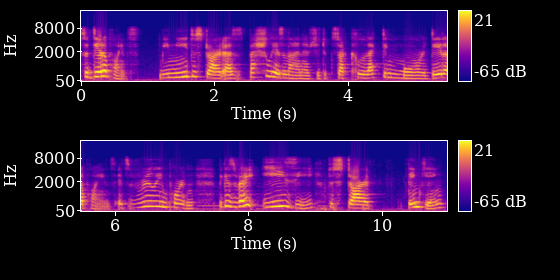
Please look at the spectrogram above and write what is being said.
So, data points. We need to start, as, especially as an INFJ, to start collecting more data points. It's really important because it's very easy to start thinking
